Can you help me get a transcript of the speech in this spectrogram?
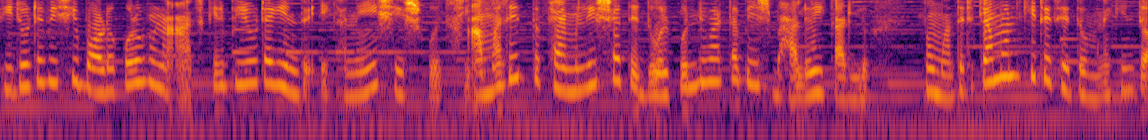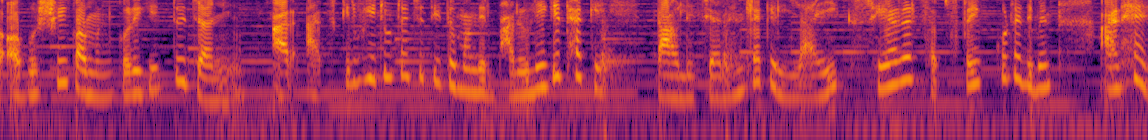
ভিডিওটা বেশি বড় করব না। আজকের ভিডিওটা কিন্তু এখানেই শেষ করছি। আমাদের তো ফ্যামিলির সাথে দোল পূর্ণিমাটা বেশ ভালোই কাটলো। তোমাদের কেমন কেটেছে তোমরা কিন্তু অবশ্যই কমেন্ট করে কিন্তু জানিও। আর আজকের ভিডিওটা যদি তোমাদের ভালো লেগে থাকে, তাহলে চ্যানেলটাকে লাইক শেয়ার আর সাবস্ক্রাইব করে দেবেন। আর হ্যাঁ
